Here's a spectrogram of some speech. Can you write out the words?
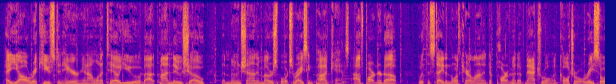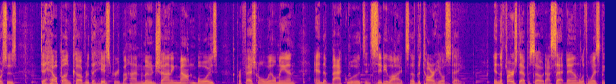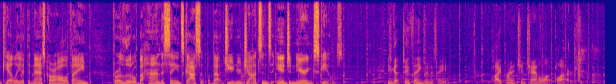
Hey y'all, Rick Houston here, and I want to tell you about my new show, the Moonshine and Motorsports Racing Podcast. I've partnered up with the state of North Carolina Department of Natural and Cultural Resources to help uncover the history behind moonshining mountain boys, professional wheelmen, and the backwoods and city lights of the Tar Heel State. In the first episode, I sat down with Winston Kelley at the NASCAR Hall of Fame for a little behind the scenes gossip about Junior Johnson's engineering skills. He's got two things in his hand pipe wrench and channel lock pliers.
